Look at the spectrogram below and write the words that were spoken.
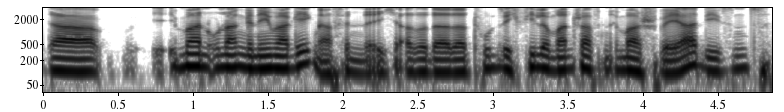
da immer ein unangenehmer Gegner, finde ich. Also da, da tun sich viele Mannschaften immer schwer. Die sind,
